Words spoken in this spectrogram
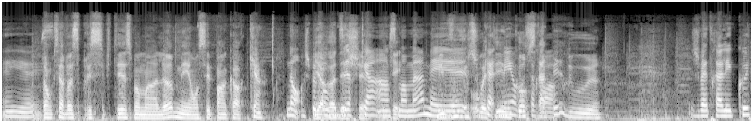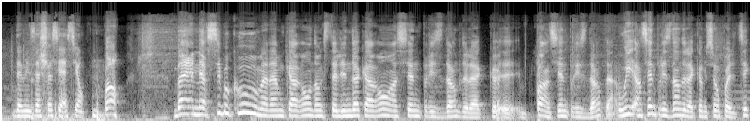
euh, Donc, ça va se précipiter à ce moment-là, mais on ne sait pas encore quand. Non, je peux pas vous dire quand en ce moment, mais vous, vous souhaitez une course rapide ou euh? Je vais être à l'écoute de mes associations. Bon. Ben, merci beaucoup, Madame Caron. Donc, c'était Linda Caron, ancienne présidente de la, euh, pas ancienne présidente, hein? oui, ancienne présidente de la commission politique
